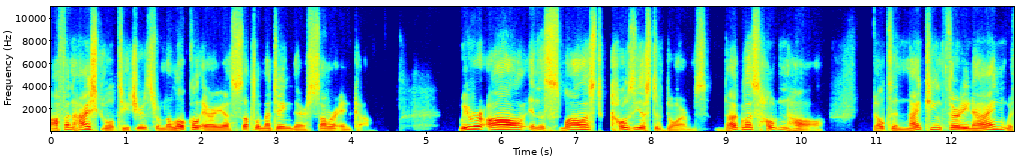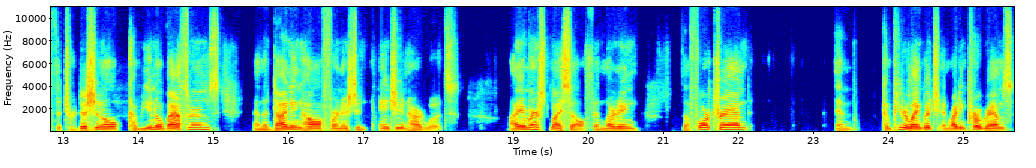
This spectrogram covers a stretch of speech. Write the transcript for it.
often high school teachers from the local area supplementing their summer income. We were all in the smallest, coziest of dorms, Douglas Houghton Hall, built in 1939 with the traditional communal bathrooms and a dining hall furnished in ancient hardwoods. I immersed myself in learning the Fortran and computer language and writing programs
